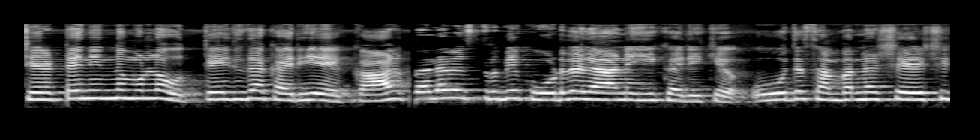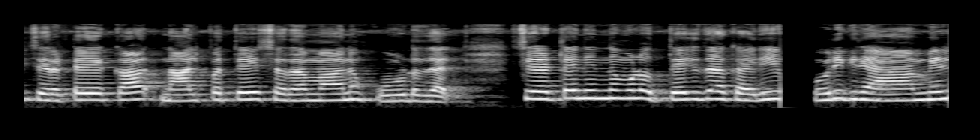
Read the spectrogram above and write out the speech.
ചിരട്ടയിൽ നിന്നുമുള്ള ഉത്തേജിത കരിയേക്കാൾ ഫലവിസ്തൃതി കൂടുതലാണ് ഈ കരിക്ക്. ഊർജ സംഭരണശേഷി ചിരട്ടയേക്കാൾ നാൽപ്പത്തേഴ് ശതമാനം കൂടുതൽ. ചിരട്ടയിൽ നിന്നുമുള്ള ഉത്തേജിത കരി ഒരു ഗ്രാമിൽ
